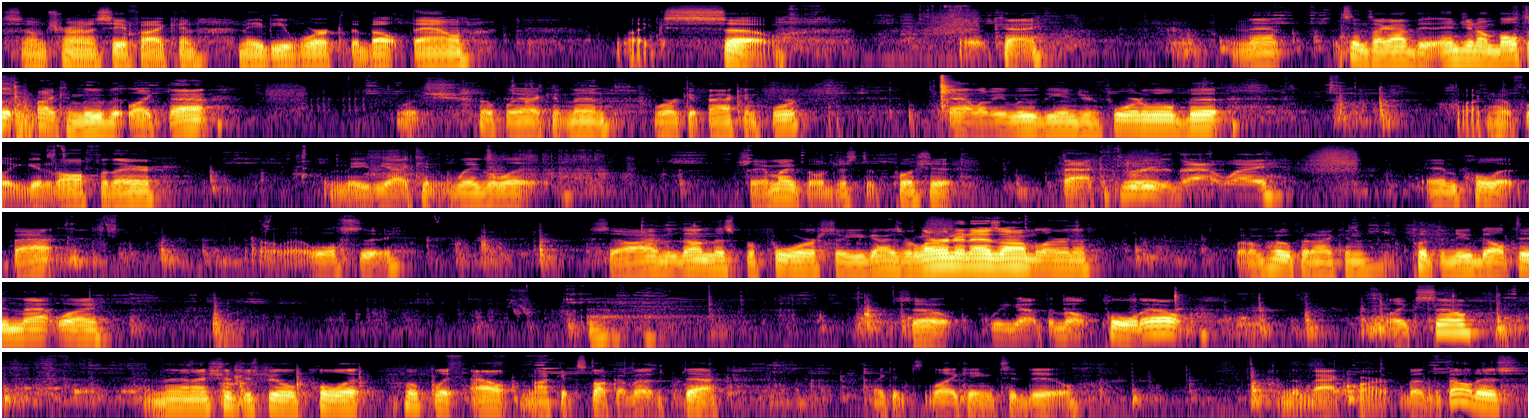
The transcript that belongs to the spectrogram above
So I'm trying to see if I can maybe work the belt down like so. Okay. And then since I got the engine unbolted, I can move it like that, which hopefully I can then work it back and forth. Now let me move the engine forward a little bit so I can hopefully get it off of there. Maybe I can wiggle it. Actually, I might be able just to push it back through that way and pull it back. I don't know, we'll see. So I haven't done this before, so you guys are learning as I'm learning. But I'm hoping I can put the new belt in that way. So we got the belt pulled out like so. And then I should just be able to pull it, hopefully out, not get stuck on a deck like it's liking to do in the back part. But the belt is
